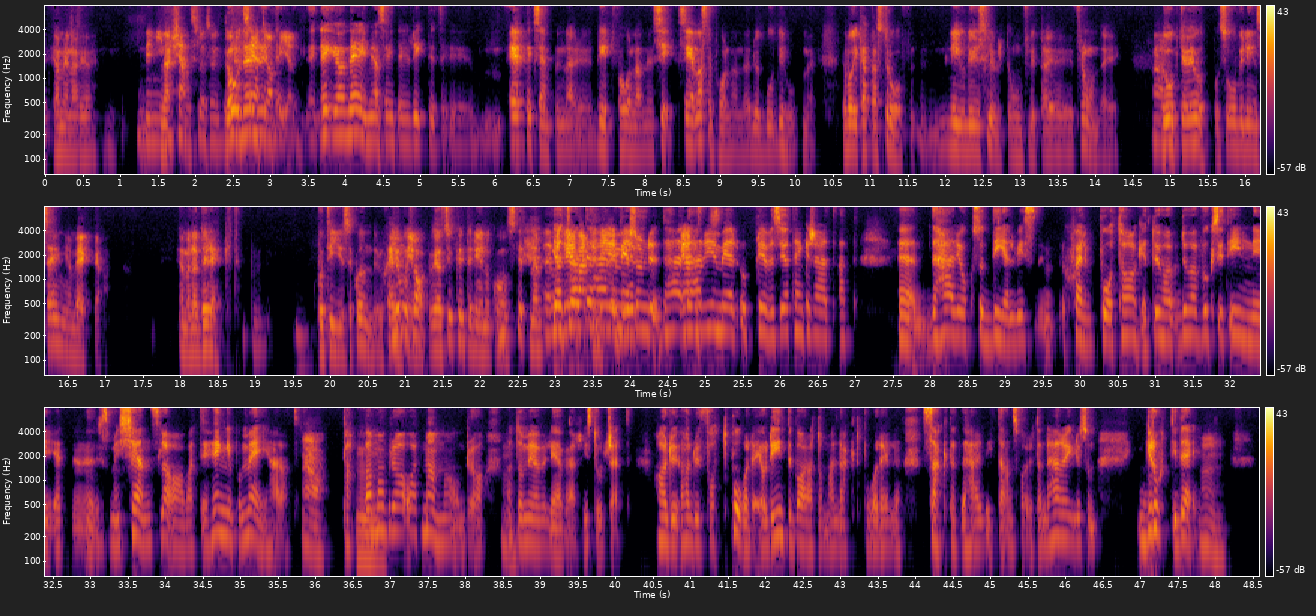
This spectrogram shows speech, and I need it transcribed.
Jag menar... Jag, Det är mina Nej. känslor, så jag Jo, kan inte nej, säga nej, att jag har fel. Nej, ja, nej, men jag säger inte riktigt. eh, Ett exempel när ditt förhållande, se- senaste förhållande du bodde ihop med, det var ju katastrof. Ni gjorde ju slut och hon flyttade ifrån dig. Då Ja. åkte jag upp och sov i din säng en vecka. Jag menar direkt. På tio sekunder, självklart. Och jag tycker inte det är något konstigt, men Men Jag det tror att det här det- är mer som du, det här, det här är ju mer upplevelse. Jag tänker så här att, att eh, det här är också delvis självpåtaget. Du har, du har vuxit in i ett, eh, liksom en känsla av att det hänger på mig här att Ja. pappa Mm. mår bra och att mamma mår bra. Mm. Att de överlever i stort sett. Har du, har du fått på dig. Och det är inte bara att de har lagt på dig eller sagt att det här är ditt ansvar, utan det här har ju liksom grott i dig. Mm.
